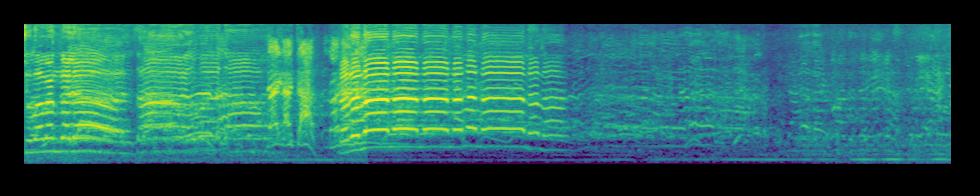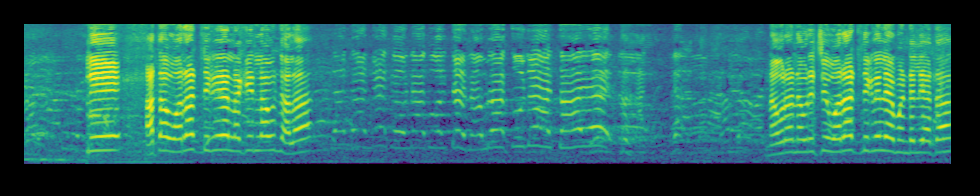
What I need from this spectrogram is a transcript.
शुभमंगल करला आता वरात निघे लगीन लावून झाला. नवरा नवरीची वरात निघलेली आहे मंडळी आता.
